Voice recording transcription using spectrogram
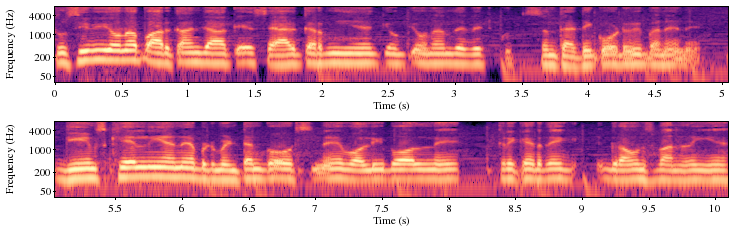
ਤੁਸੀਂ ਵੀ ਉਹਨਾਂ ਪਾਰਕਾਂ ਜਾ ਕੇ ਸੈਰ ਕਰਨੀ ਹੈ, ਕਿਉਂਕਿ ਉਹਨਾਂ ਦੇ ਵਿੱਚ ਕੁਝ ਸਿੰਥੈਟਿਕ ਕੋਰਟ ਵੀ ਬਣੇ ਨੇ। ਗੇਮਸ ਖੇਲਣੀਆਂ ਨੇ ਬੈਡਮਿੰਟਨ ਕੋਰਟਸ ਨੇ ਵਾਲੀਬਾਲ ਨੇ ਕ੍ਰਿਕਟ ਦੇ ਗਰਾਊਂਡਸ ਬਣ ਰਹੀਆਂ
